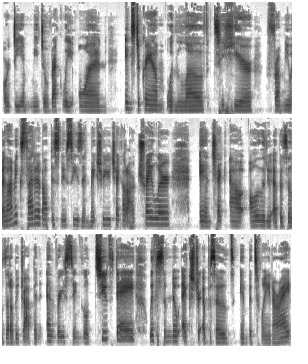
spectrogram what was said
or DM me directly on Instagram. Would love to hear from you. And I'm excited about this new season. Make sure you check out our trailer and check out all of the new episodes that'll be dropping every single Tuesday with some no extra episodes in between. All right.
